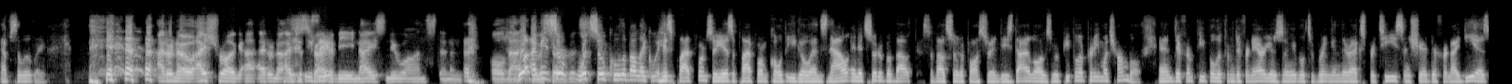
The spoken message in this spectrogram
absolutely. I don't know. I shrug. I, I don't know. I just try to be nice, nuanced, and all that. Well, I mean, so what's so cool about like his platform? So he has a platform called Ego Ends Now, and it's sort of about this, about sort of fostering these dialogues where people are pretty much humble, and different people from different areas are able to bring in their expertise and share different ideas,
